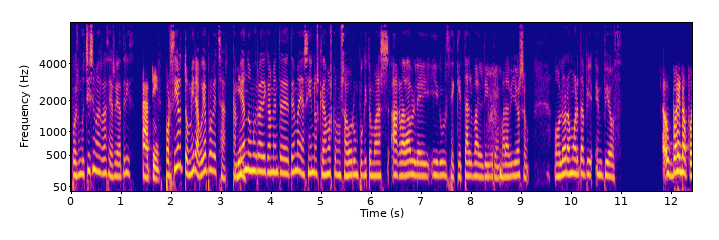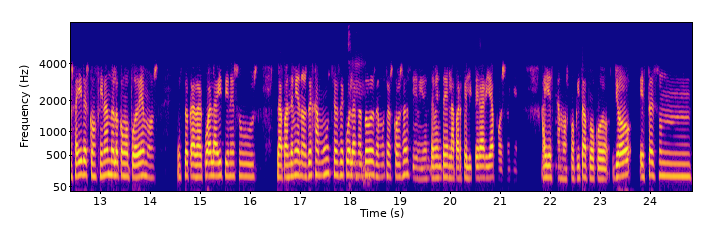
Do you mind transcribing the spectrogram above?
Pues muchísimas gracias, Beatriz. A ti. Por cierto, mira, voy a aprovechar, cambiando muy radicalmente de tema y así nos quedamos con un sabor un poquito más agradable y dulce. ¿Qué tal va el libro? Maravilloso. Olor a muerta en pioz. Bueno, pues ahí desconfinándolo como podemos. Esto cada cual ahí tiene sus... La pandemia nos deja muchas secuelas Sí. a todos de muchas cosas y evidentemente en la parte literaria, pues oye, ahí estamos, poquito a poco. Yo, esta es un-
